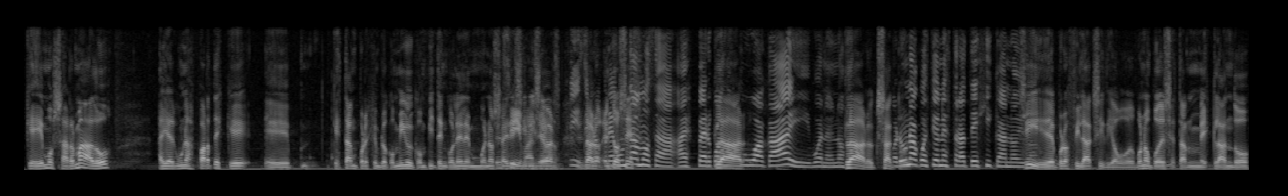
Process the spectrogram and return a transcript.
que hemos armado, hay algunas partes que, eh, que están, por ejemplo, conmigo y compiten con él en Buenos Aires Encima, y viceversa. Sí, se Claro, lo entonces, preguntamos a, a Esper cuando Claro. estuvo acá y bueno, no sé. Claro, exacto. Por una cuestión estratégica no iba. Sí, de profilaxis, digamos, vos no podés estar mezclando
